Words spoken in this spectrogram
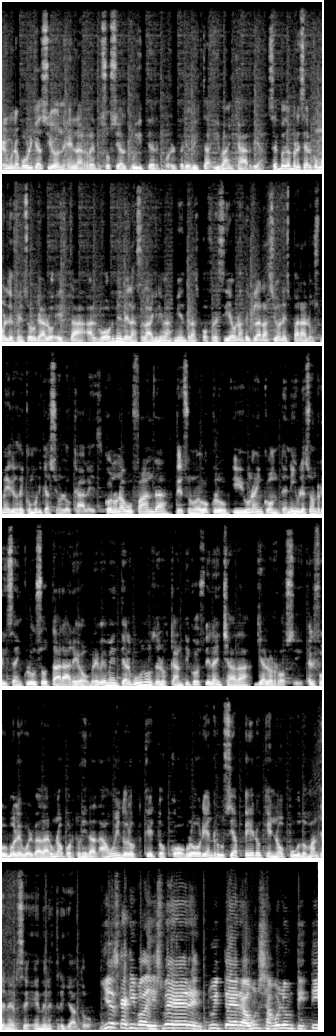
En una publicación en la red social Twitter por el periodista Iván Cardia, se puede apreciar como el defensor galo está al borde de las lágrimas mientras ofrecía unas declaraciones para los medios de comunicación locales. Con una bufanda de su nuevo club y una incontenible sonrisa, incluso tarareó brevemente algunos de los cánticos de la hinchada Rossi. El fútbol le vuelve a dar una oportunidad a un ídolo que tocó gloria en Rusia, pero que no pudo mantenerse en el estrellato. Y es que aquí podéis ver en Twitter a un Samuel Umtiti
